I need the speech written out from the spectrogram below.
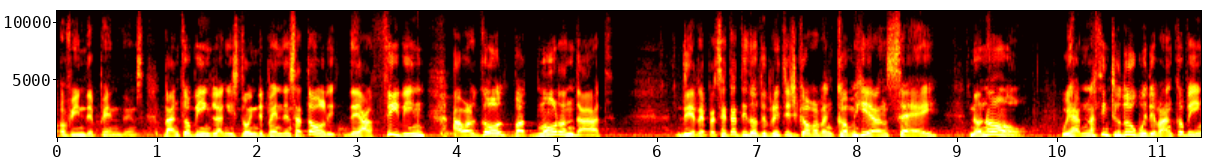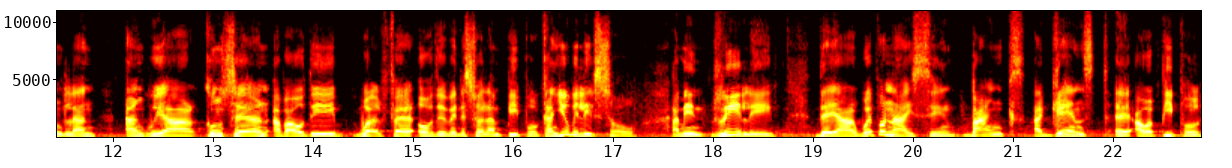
of independence. Bank of England is no independence at all. They are thieving our gold, but more than that, the representative of the British government come here and say, no, no, we have nothing to do with the Bank of England, and we are concerned about the welfare of the Venezuelan people. Can you believe so? I mean, really, they are weaponizing banks against uh, our people.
